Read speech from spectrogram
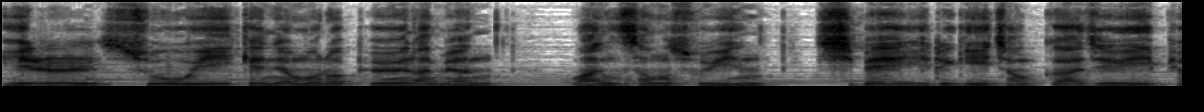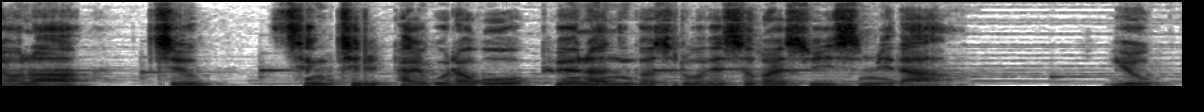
이를 수의 개념으로 표현하면 완성수인 10에 이르기 전까지의 변화, 즉 생칠팔구라고 표현한 것으로 해석할 수 있습니다. 6.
